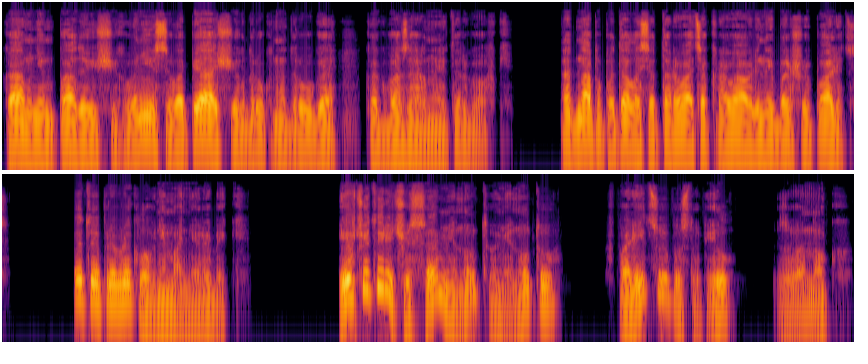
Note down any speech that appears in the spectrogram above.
камнем падающих вниз и вопящих друг на друга, как базарные торговки. Одна попыталась оторвать окровавленный большой палец. Это и привлекло внимание Ребекки. И в четыре часа, минуту в минуту, в полицию поступил звонок.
